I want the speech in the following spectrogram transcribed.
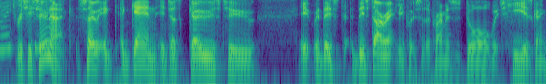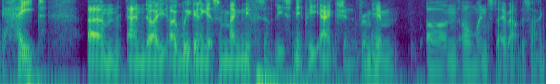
Rishi? Rishi Sunak. So it, again, it just goes to it, this. This directly puts it at the Prime Minister's door, which he is going to hate, um, and I, I, we're going to get some magnificently snippy action from him on on Wednesday about this. I think.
